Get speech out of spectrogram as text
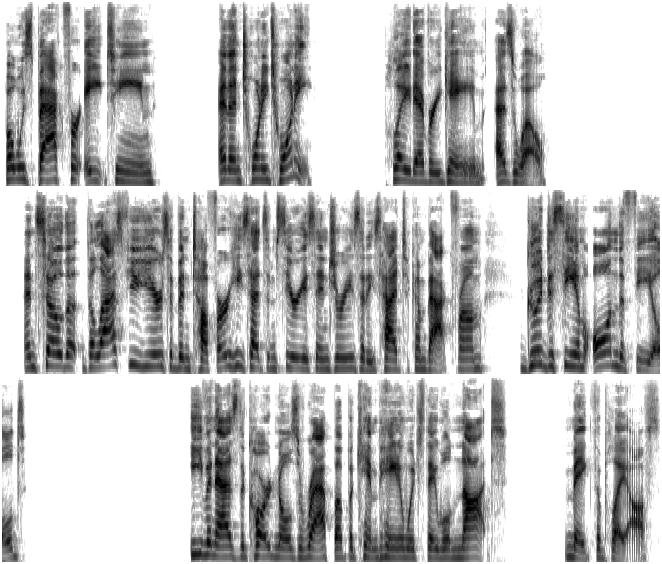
but was back for 18. And then 2020 played every game as well. And so the, the last few years have been tougher. He's had some serious injuries that he's had to come back from. Good to see him on the field, even as the Cardinals wrap up a campaign in which they will not make the playoffs.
